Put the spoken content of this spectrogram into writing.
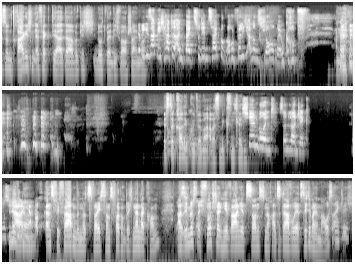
so einen tragischen Effekt, der da wirklich notwendig war, Ja, scheinbar. wie gesagt, ich hatte an, bei, zu dem Zeitpunkt noch ein völlig anderes Genre im Kopf. Ist doch gerade gut, wenn man was mixen kann. Schön bunt, so ein Logic. Ja, ich habe auch ganz viel Farben benutzt, weil ich sonst vollkommen durcheinander komme. Also ihr müsst euch vorstellen, hier waren jetzt sonst noch, also da wo jetzt, seht ihr meine Maus eigentlich?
